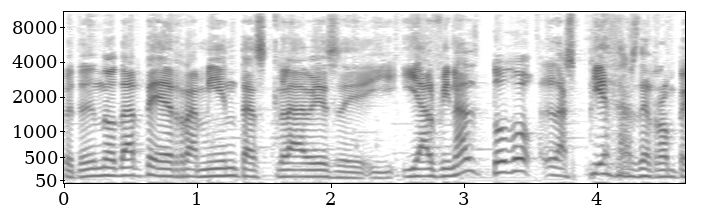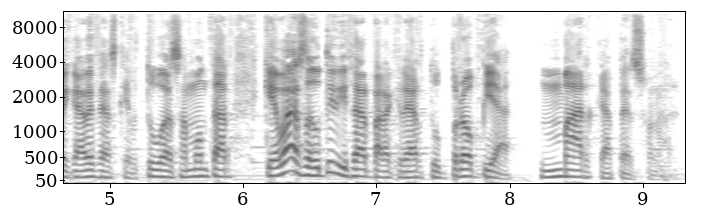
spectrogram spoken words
pretendo darte herramientas claves eh, y, y al final todas las piezas de rompecabezas que tú vas a montar, que vas a utilizar para crear tu propia marca personal.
